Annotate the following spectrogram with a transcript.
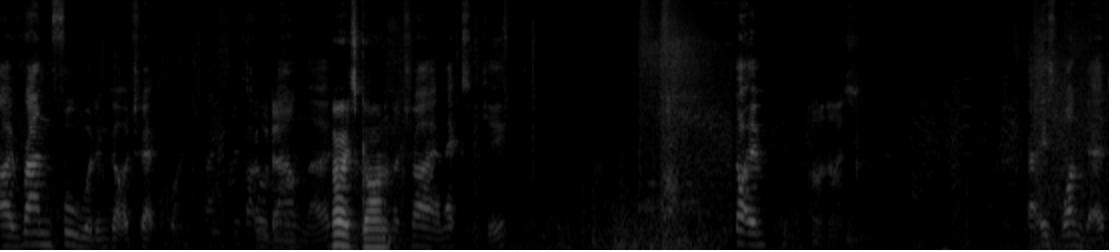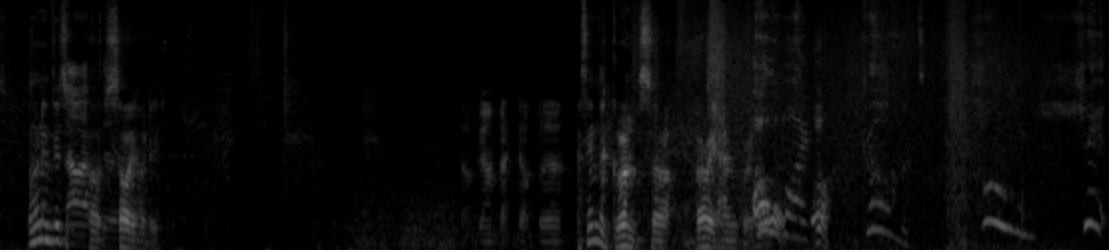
I ran forward and got a checkpoint. Thanks for Slow coming down. down though. Oh, it's I'm gonna try and execute. Got him. Oh, nice. That is one dead. Someone invisible. Now I have Oh, to- sorry, Hoody. So I'm going back up there. I think the grunts are very angry. Oh, oh my Oh, god! Holy shit!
